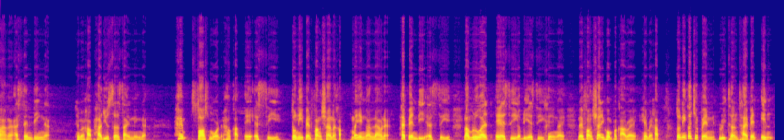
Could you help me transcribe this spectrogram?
มากอะ ascending เนี่ย เห็นไหมครับ ถ้า user ใส่หนึ่งเนี่ย ให้ source mode เท่ากับ asc ตรงนี้เป็นฟังก์ชันนะครับ ไม่อย่างนั้นแล้วเนี่ย ให้เป็น dsc เราไม่รู้ว่า asc กับ dsc คือยังไง ในฟังก์ชันที่ผมประกาศไว้ เห็นไหมครับ ตรงนี้ก็จะเป็น return type เป็น int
